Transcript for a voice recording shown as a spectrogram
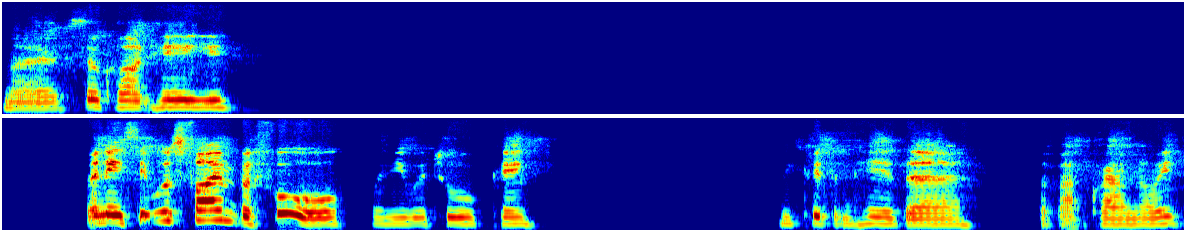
No, still can't hear you. Bernice, it was fine before when you were talking. We couldn't hear the, the background noise.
